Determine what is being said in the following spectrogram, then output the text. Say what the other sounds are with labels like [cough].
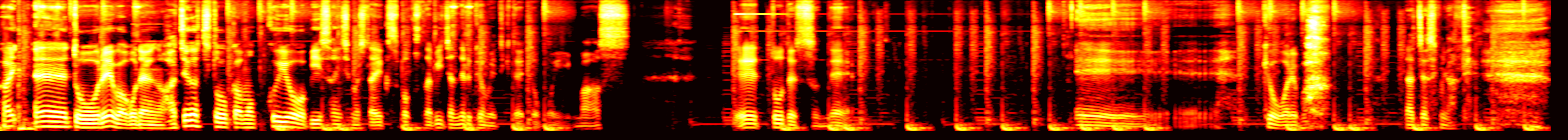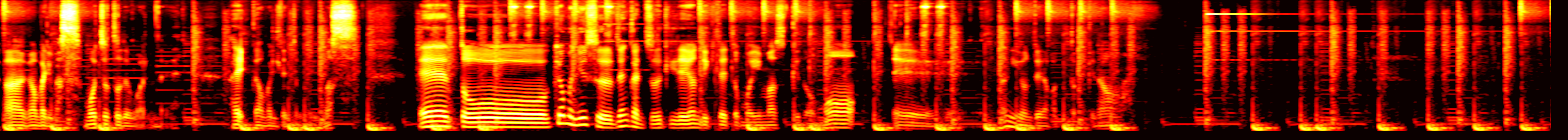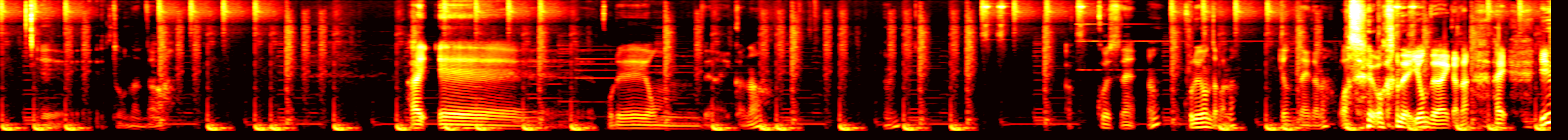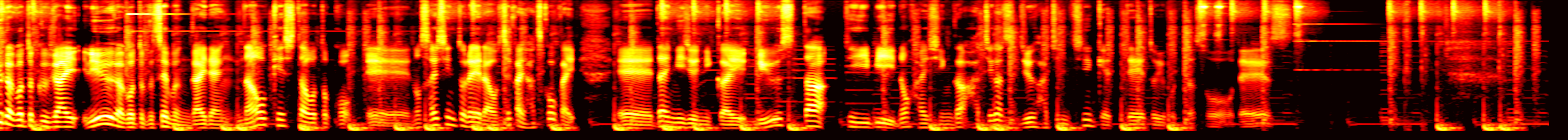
はい。えっ、ー、と、令和5年8月10日木曜日サインしました Xbox ナビチャンネル今日もやっていきたいと思います。えっ、ー、とですね。えー、今日終われば [laughs] 夏休みなんであ頑張ります。もうちょっとで終わるんでね。はい、頑張りたいと思います。えっ、ー、と、今日もニュース前回に続きで読んでいきたいと思いますけども、えー、何読んでなかったっけなえーと、なんだ？はい、えー、これ読んでないかな？ん？あ、これですね。ん？これ読んだかな？読んでないかな？忘れ、わかんない。読んでないかな？はい。竜が如く外、竜が如くセブン外伝、名を消した男、えー、の最新トレーラーを世界初公開、えー、第22回竜スタ TV の配信が8月18日に決定ということだそうです。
